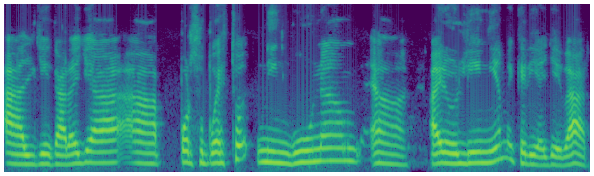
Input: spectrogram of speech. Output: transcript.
al llegar allá, por supuesto, ninguna... Ah, aerolínea me quería llevar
